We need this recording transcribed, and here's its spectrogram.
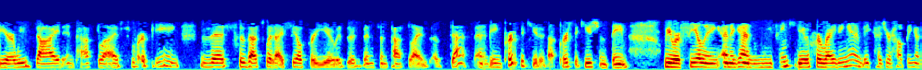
fear, we've died in past lives for being this. So that's what I feel for you is there's been some past lives of death and being persecuted, that persecution theme we were feeling. And again, we thank you for writing in because you're helping us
